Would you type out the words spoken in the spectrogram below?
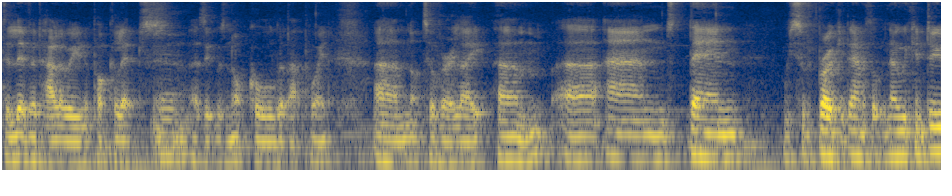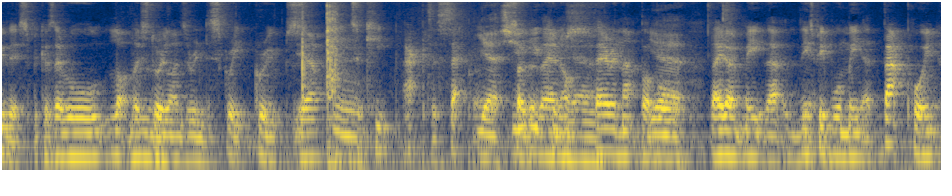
delivered Halloween Apocalypse, Yeah. as it was not called at that point, um, not till very late. Um, uh, and then we sort of broke it down and thought, no, we can do this because they're all a lot of those Mm. storylines are in discrete groups Yeah. to keep actors separate. Yes, so you- that you they're can- not Yeah. they're in that bubble. Yeah. They don't meet that. These people will meet at that point.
